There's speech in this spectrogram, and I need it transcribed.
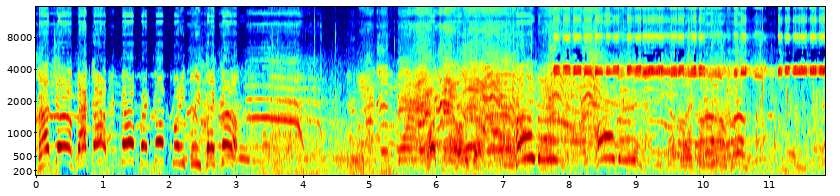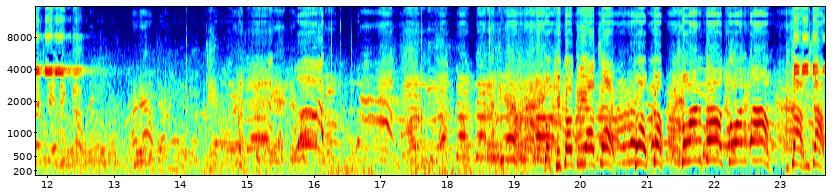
Match up! Back up! Back up! Back up! 23, back up! What the hell is that? Holding! Holding! Go, keep going to the outside. Go, go, go out of bounds, go out of bounds. He's out, he's out,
